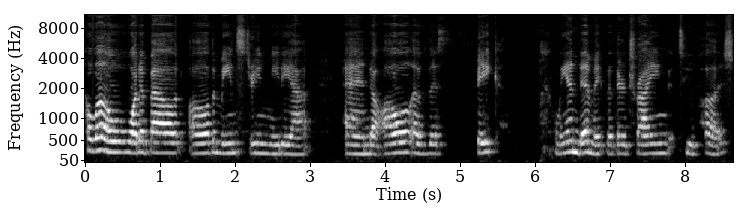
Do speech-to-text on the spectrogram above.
hello, what about all the mainstream media and all of this fake pandemic that they're trying to push?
